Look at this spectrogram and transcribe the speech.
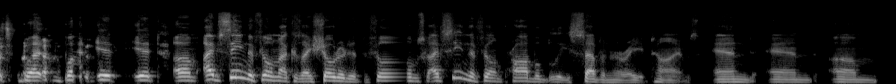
But but it it um i've seen the film not because i showed it at the film school i've seen the film probably seven or eight times and and um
